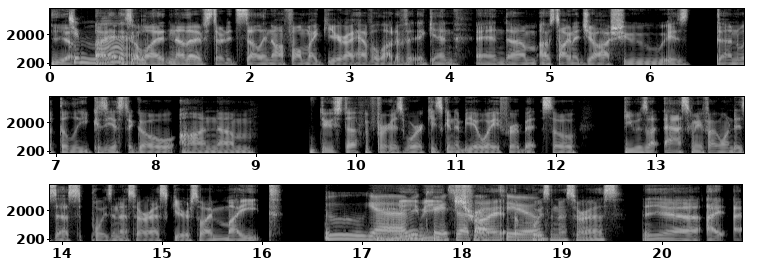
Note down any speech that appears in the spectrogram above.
Yeah. I- so, well, now that I've started selling off all my gear, I have a lot of it again. And um, I was talking to Josh, who is done with the league because he has to go on um, Do stuff. for his work. He's going to be away for a bit. So he was uh, asking me if I wanted his S, Poison SRS gear. So I might. Ooh, yeah, I'm maybe curious about try that too. a poison SRS. Yeah, I, I,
